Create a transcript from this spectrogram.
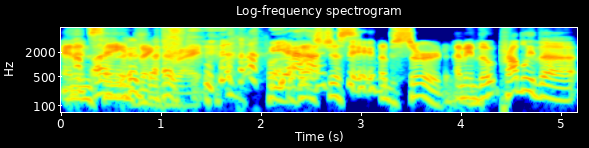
an insane read thing to that. write yeah, that's just same. absurd i mean the probably the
